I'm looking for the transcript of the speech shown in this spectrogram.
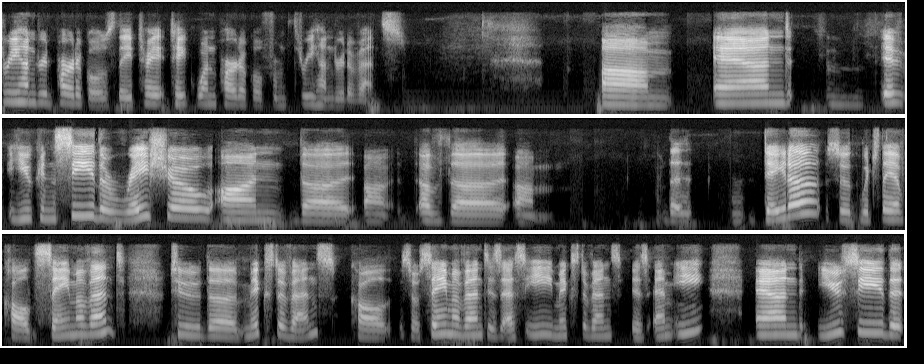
300 particles, they take one particle from 300 events. Um, and if you can see the ratio on the uh, of the um, the data, so which they have called same event, to the mixed events called so same event is SE, mixed events is ME, and you see that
